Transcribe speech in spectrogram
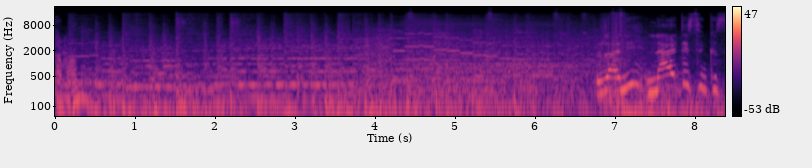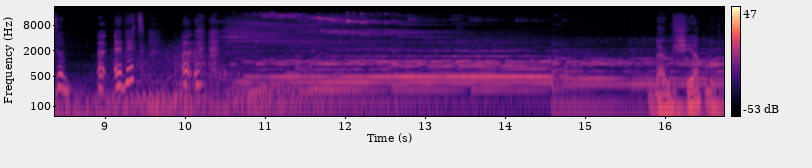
Tamam mı? Rani neredesin kızım? E, Evet. E, e, Ben bir şey yapmadım.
